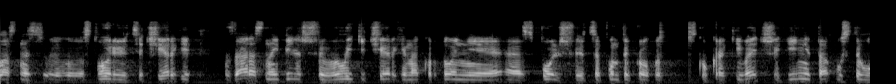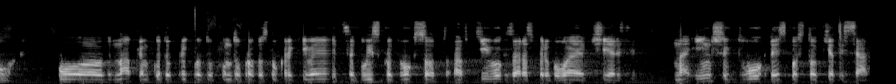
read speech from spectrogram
власне е, створюються черги. Зараз найбільш великі черги на кордоні е, з Польщею це пункти пропуску Краківець, Шегіні та Устилуг. По напрямку, до прикладу, пункту пропуску Краківець це близько 200 автівок зараз перебуває в черзі. На інших двох десь по 150.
